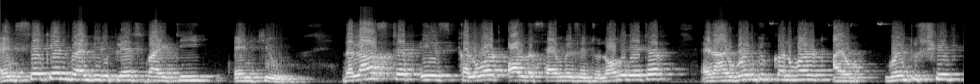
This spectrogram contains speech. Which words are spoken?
And second will be replaced by t and q the last step is convert all the samples into nominator. And I'm going to convert, I'm going to shift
